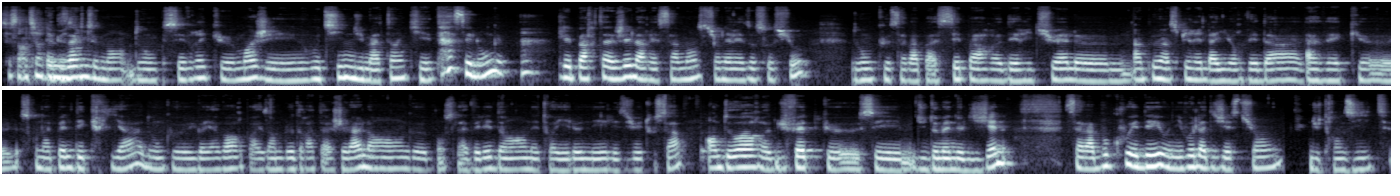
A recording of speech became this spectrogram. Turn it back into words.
se sentir de Exactement. Donc c'est vrai que moi, j'ai une routine du matin qui est assez longue. Je l'ai partagée là récemment sur les réseaux sociaux. Donc ça va passer par euh, des rituels euh, un peu inspirés de l'Ayurveda avec euh, ce qu'on appelle des kriyas. Donc il va y avoir par exemple le grattage de la langue, bon, se laver les dents, nettoyer le nez, les yeux et tout ça. En dehors du fait que c'est du domaine de l'hygiène, ça va beaucoup aider au niveau de la digestion, du transit,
